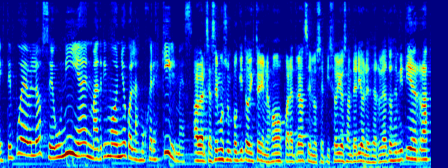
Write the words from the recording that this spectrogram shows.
este pueblo, se unía en matrimonio con las mujeres quilmes. A ver, si hacemos un poquito de historia y nos vamos para atrás en los episodios anteriores de Relatos de mi Tierra,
